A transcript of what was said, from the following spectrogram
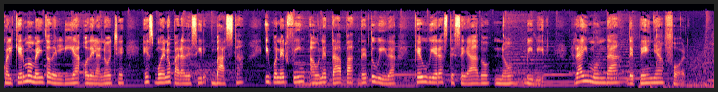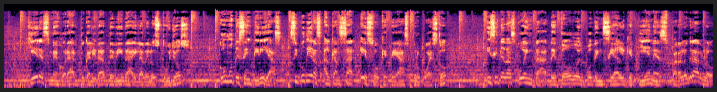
Cualquier momento del día o de la noche es bueno para decir basta y poner fin a una etapa de tu vida que hubieras deseado no vivir. Raimunda de Peña Ford. ¿Quieres mejorar tu calidad de vida y la de los tuyos? ¿Cómo te sentirías si pudieras alcanzar eso que te has propuesto? ¿Y si te das cuenta de todo el potencial que tienes para lograrlo?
